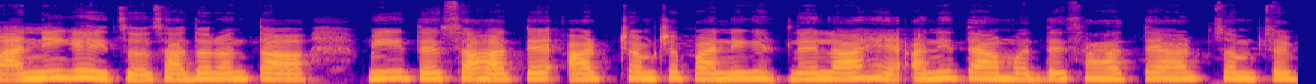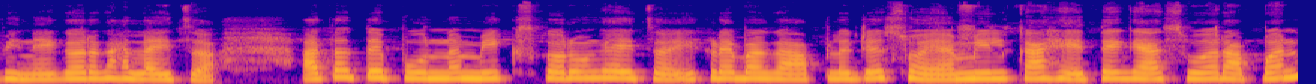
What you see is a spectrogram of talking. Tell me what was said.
पाणी घ्यायचं. साधारणतः मी ते सहा ते आठ चमचे पाणी घेतलेलं आहे आणि त्यामध्ये सहा ते आठ चमचे व्हिनेगर घालायचं. आता ते पूर्ण मिक्स करून घ्यायचं. इकडे बघा आपलं जे सोया मिल्क आहे ते गॅसवर आपण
